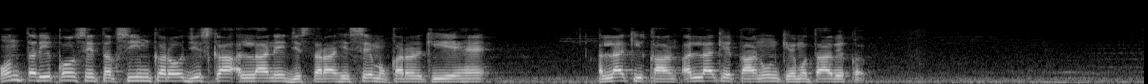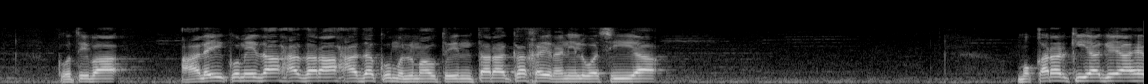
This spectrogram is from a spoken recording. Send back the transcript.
ان طریقوں سے تقسیم کرو جس کا اللہ نے جس طرح حصے مقرر کیے ہیں۔ اللہ کی قان، اللہ کے قانون کے مطابق۔ کتبہ علیکم اذا حضر احدکم الموت ان ترک خیرن الوسیہ مقرر کیا گیا ہے،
